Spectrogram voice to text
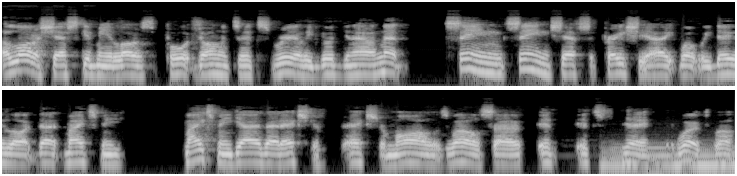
a lot of chefs give me a lot of support, John. It's, it's really good, you know, and that, seeing seeing chefs appreciate what we do like that makes me makes me go that extra extra mile as well. So it it's yeah, it works well.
